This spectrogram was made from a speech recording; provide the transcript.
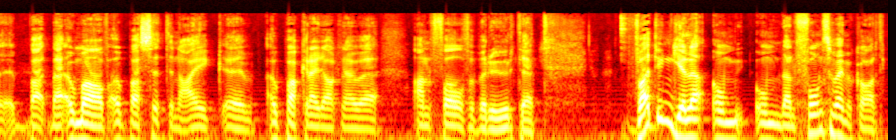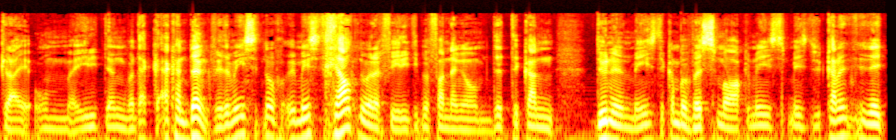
uh, by, by ouma of oupa sit en hy uh, oupa kry dalk nou 'n uh, aanval vir beroerte. Wat doen julle om om dan fondse bymekaar te kry om hierdie ding want ek ek kan dink weet mense het nog mense het geld nodig vir hierdie tipe van dinge om dit te kan doen en mense te kan bewus maak. Mense mense kan dit net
